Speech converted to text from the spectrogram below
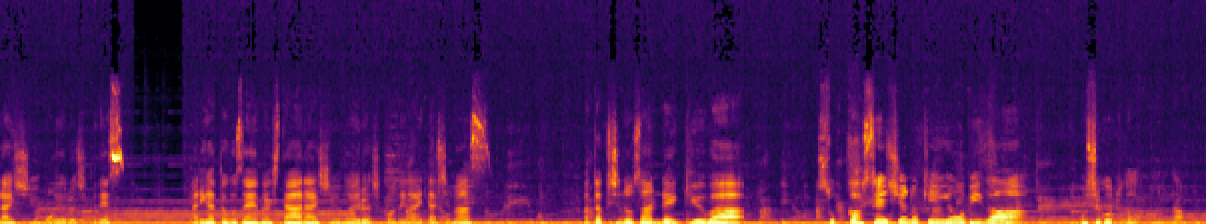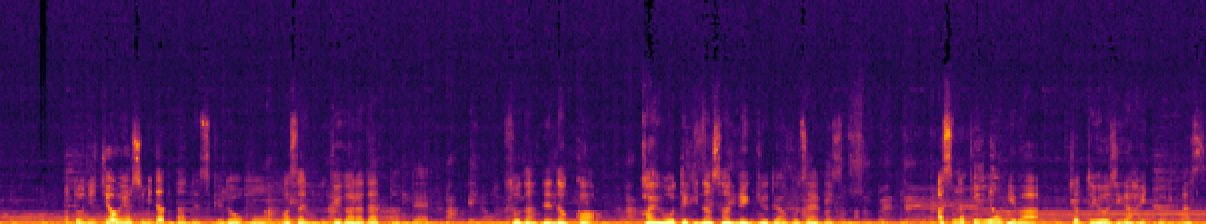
来週もよろしくです。ありがとうございました。来週もよろしくお願いいたします。私の3連休はそっか先週の金曜日がお仕事だったんだ。土日はお休みだったんですけどもうまさに抜け殻だったんで。そうだねなんか開放的な3連休ではございますが。明日の金曜日はちょっと用事が入っております。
